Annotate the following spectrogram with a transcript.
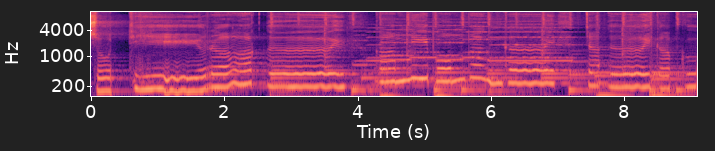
สุดที่รักเอ่ยคำนี้ผมเพิ่งเคย จะเอ่ยกับคุ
